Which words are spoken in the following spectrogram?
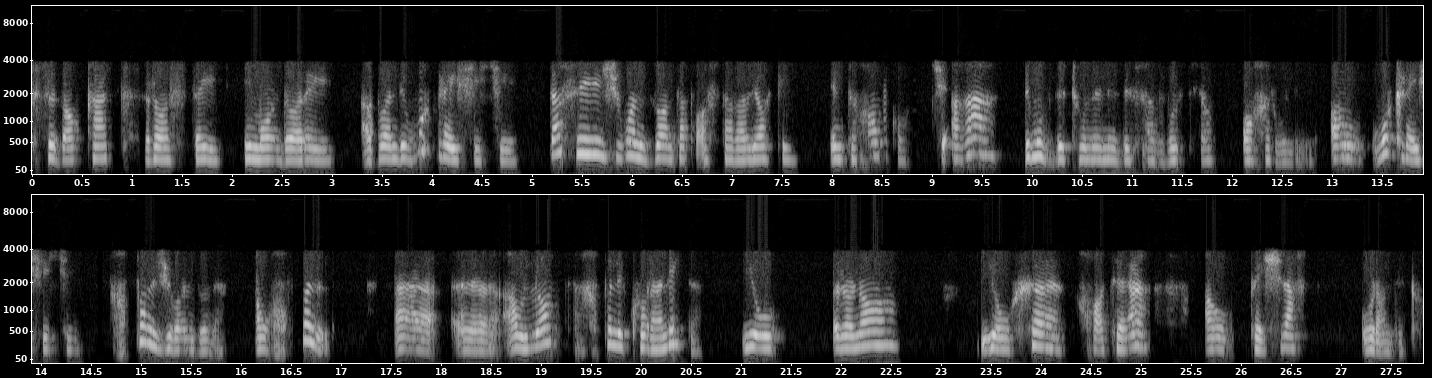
په صداقت، راستۍ، ایماندارۍ باندې وکړای شي چې داسې ژوند ځان ته په استرالیا کې انتخاب کړو چې هغه د موږ د ټولنې د سرلوړتیا اخر ولري او وکړای شي چې خپل ژوندونه او خپل اولاد خپل کورنۍ ته یو رڼا یو ښه خاطره او پیشرفت وړاندې کړو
